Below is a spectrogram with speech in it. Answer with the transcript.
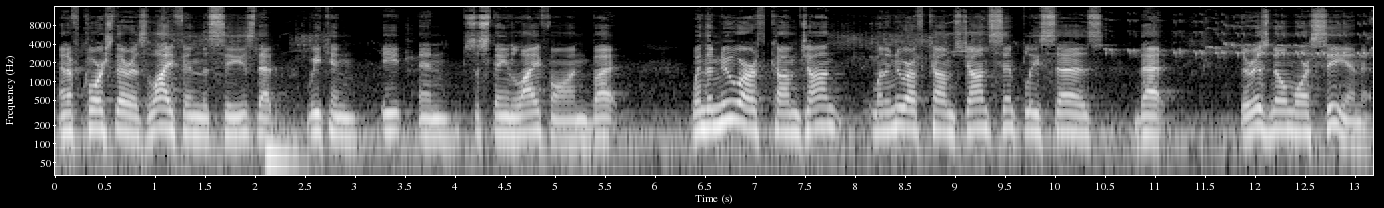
And of course, there is life in the seas that we can eat and sustain life on. But when the new earth comes, John, when a new earth comes, John simply says that there is no more sea in it.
